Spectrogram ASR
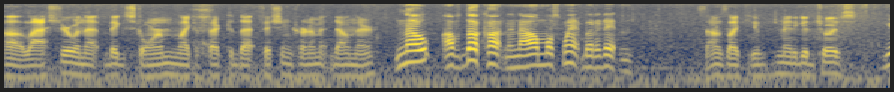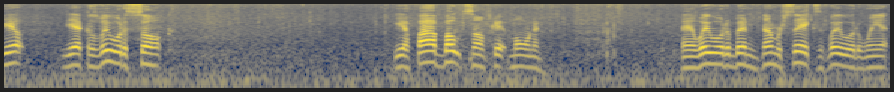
uh, last year when that big storm like affected that fishing tournament down there? No, I was duck hunting and I almost went, but I didn't. Sounds like you made a good choice. Yep. Yeah, 'cause we would have sunk. Yeah, five boats sunk that morning. And we would have been number six if we would have went.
